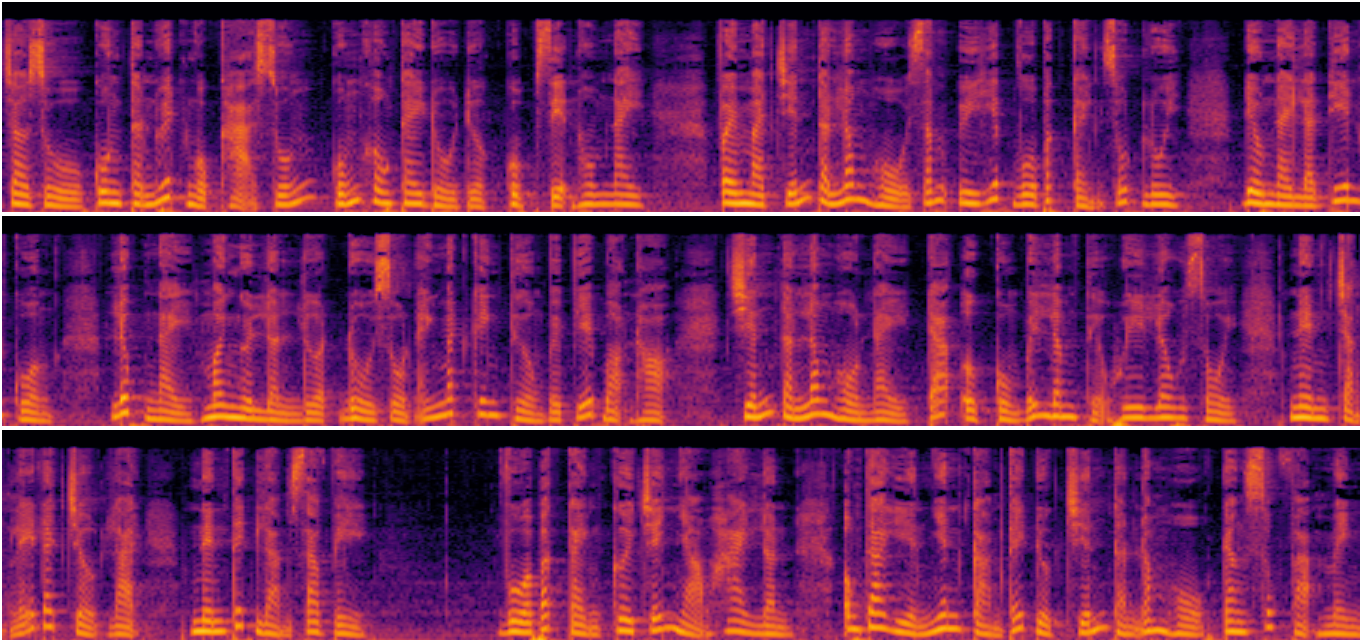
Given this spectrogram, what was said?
Cho dù cuồng thần huyết ngục hạ xuống cũng không thay đổi được cục diện hôm nay. Vậy mà chiến thần Long Hồ dám uy hiếp vua Bắc Cảnh rút lui. Điều này là điên cuồng. Lúc này, mọi người lần lượt đồ dồn ánh mắt kinh thường về phía bọn họ. Chiến thần Long Hồ này đã ở cùng với Lâm Thiểu Huy lâu rồi, nên chẳng lẽ đã trở lại, nên thích làm sao về. Vua Bắc Cảnh cười chế nhạo hai lần, ông ta hiển nhiên cảm thấy được chiến thần Long Hồ đang xúc phạm mình.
